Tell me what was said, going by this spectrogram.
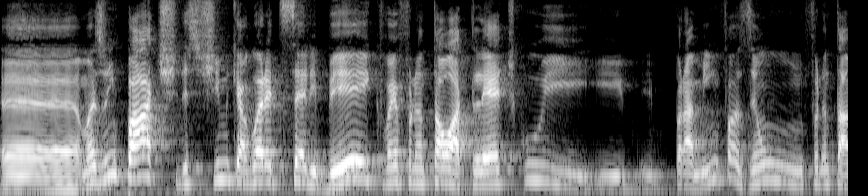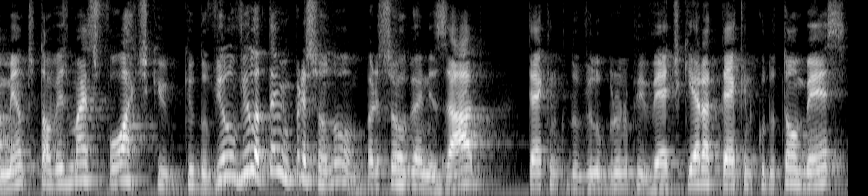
É, mas o empate desse time que agora é de Série B e que vai enfrentar o Atlético e, e, e para mim, fazer um enfrentamento talvez mais forte que, que o do Vila. O Vila até me impressionou, me pareceu organizado. Técnico do Vila, Bruno Pivetti, que era técnico do Tombense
